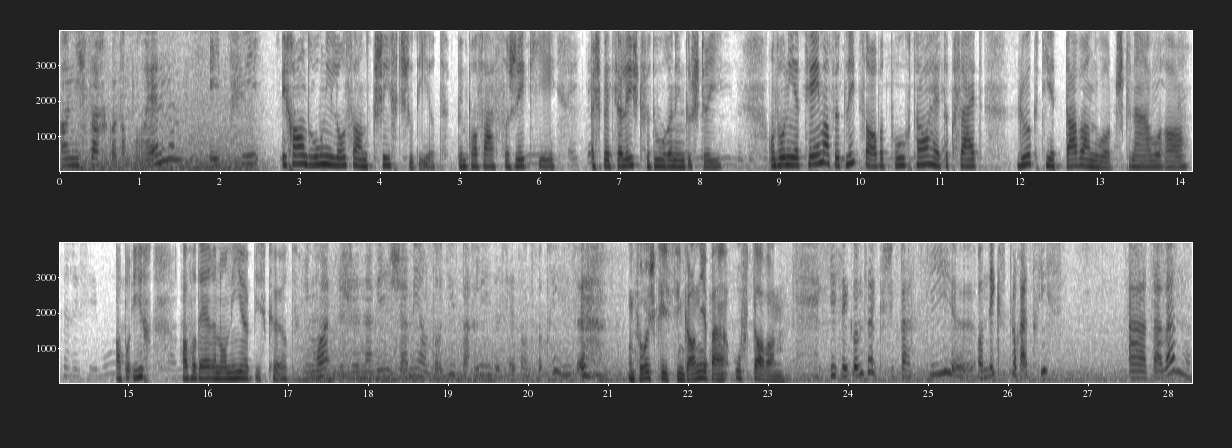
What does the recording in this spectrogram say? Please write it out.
en histoire contemporaine. Et puis, Ich habe an der Uni Lausanne Geschichte studiert, beim Professor Jequier, ein Spezialist für die Uhrenindustrie. Und als ich ein Thema für die Litzarbeit gebraucht habe, hat er gesagt, schau die Tavan Watch genauer an. Aber ich habe von der noch nie etwas gehört. Und so ist Christine Garnier-Bain auf Tavan. Et c'est comme ça que je suis partie euh, en exploratrice à Tavannes.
